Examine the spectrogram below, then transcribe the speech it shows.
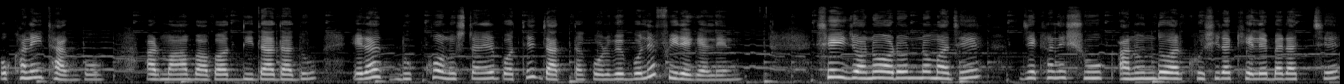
ওখানেই থাকব। আর মা, বাবা, দিদা, দাদু, এরা দুঃখ অনুষ্ঠানের পথে যাত্রা করবে বলে ফিরে গেলেন। সেই জন অরণ্য মাঝে, যেখানে সুখ, আনন্দ আর খুশিরা খেলে বেড়াচ্ছে,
